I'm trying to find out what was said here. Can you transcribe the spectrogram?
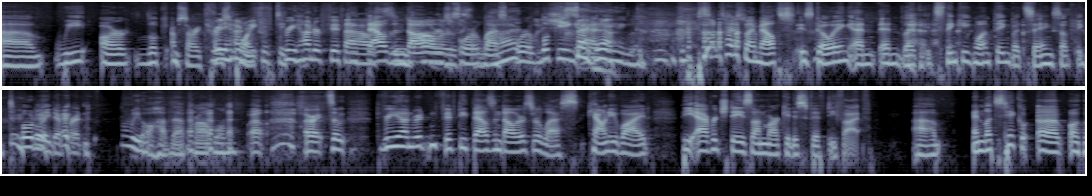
um, we are look. I'm sorry, price point three hundred fifty thousand dollars or less. What? We're What looking at. Sometimes my mouth is going and and like it's thinking one thing but saying something totally different. We all have that problem. Well, all right. So three hundred and fifty thousand dollars or less countywide. The average days on market is fifty-five. Um, and let's take a, a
